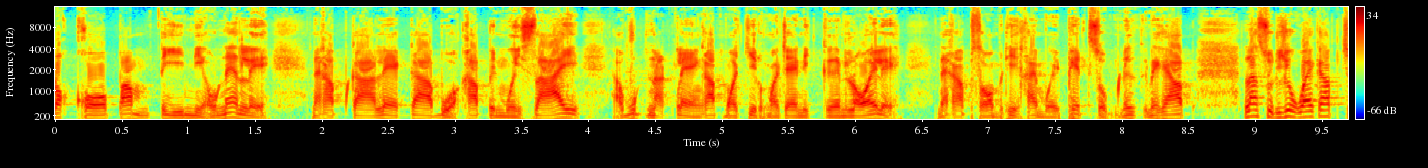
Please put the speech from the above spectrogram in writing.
ล็อกคอปั้มตีเหนียวแน่นเลยนะครับกาแลกกาบวกครับเป็นมวยซ้ายอาวุธหนักแรงครับหัวจิตหัวใจนี่เกินร้อยเลยนะครับซ้อมไปที่ค่ายมวยเพชรสมนึกนะครับล่าสุดที่ชกไว้ครับช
